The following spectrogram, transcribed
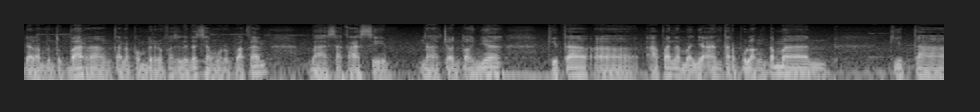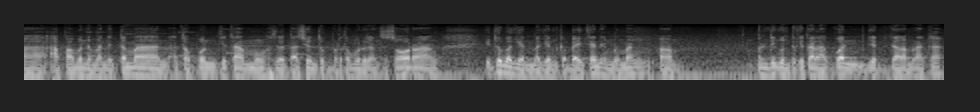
dalam bentuk barang karena pemberian fasilitas yang merupakan bahasa kasih. Nah, contohnya kita uh, apa namanya antar pulang teman, kita apa menemani teman ataupun kita memfasilitasi untuk bertemu dengan seseorang. Itu bagian-bagian kebaikan yang memang um, penting untuk kita lakukan jadi dalam rangka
